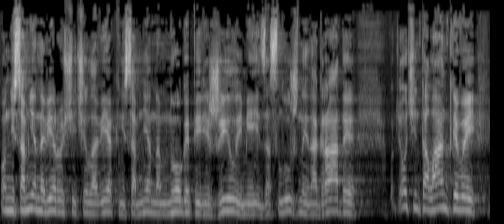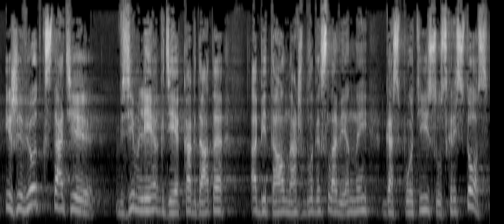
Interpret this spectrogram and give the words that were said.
Он, несомненно, верующий человек, несомненно, много пережил, имеет заслуженные награды, очень талантливый и живет, кстати, в земле, где когда-то обитал наш благословенный Господь Иисус Христос.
